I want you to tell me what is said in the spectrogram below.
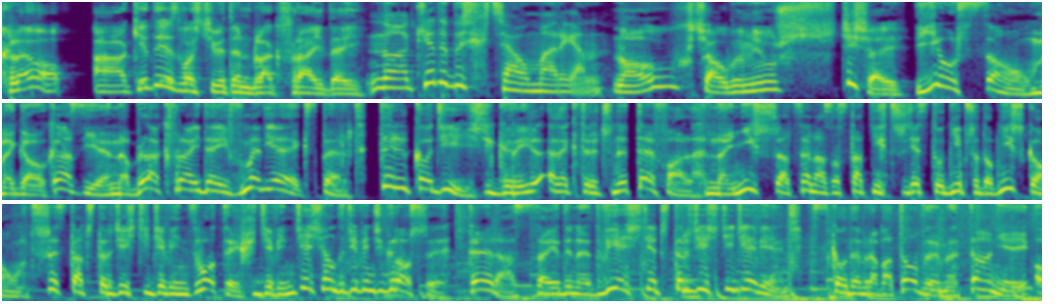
Kleo, a kiedy jest właściwie ten Black Friday? No a kiedy byś chciał, Marian? No, chciałbym już dzisiaj. Już są mega okazje na Black Friday w Media Expert. Tylko dziś grill elektryczny Tefal. Najniższa cena z ostatnich 30 dni przed obniżką 349 zł 99 groszy. Teraz za jedyne 249 z kodem rabatowym taniej o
